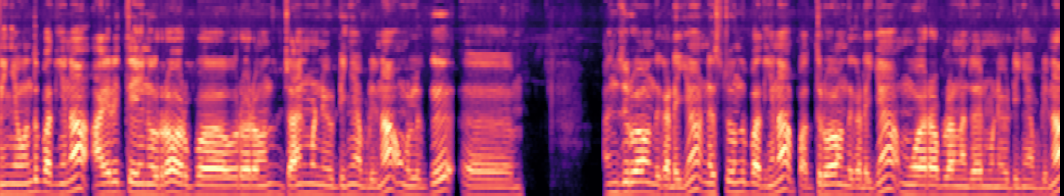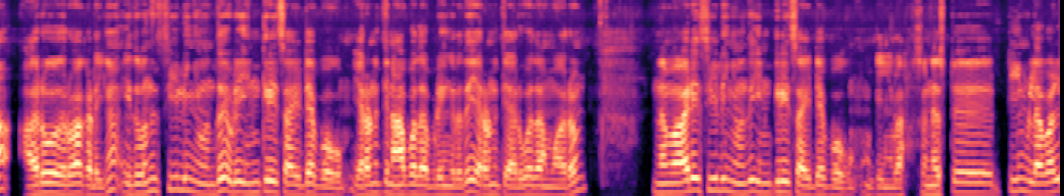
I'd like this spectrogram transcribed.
நீங்கள் வந்து பார்த்தீங்கன்னா ஆயிரத்தி ஐநூறுரூவா ஒரு ஒரு வந்து ஜாயின் பண்ணி விட்டீங்க அப்படின்னா உங்களுக்கு அஞ்சு ரூபா வந்து கிடைக்கும். நெக்ஸ்ட் வந்து பார்த்தீங்கன்னா பத்து ரூபா வந்து கிடைக்கும். மூவாயிரரூவா பிளான்லாம் ஜாயின் பண்ணி விட்டீங்க அப்படின்னா அறுபது ரூபா கிடைக்கும். இது வந்து சீலிங் வந்து அப்படியே இன்க்ரீஸ் ஆகிட்டே போகும். இரநூத்தி நாற்பது அப்படிங்கிறது இரநூத்தி அறுபதாக மாறும் இந்த மாதிரி சீலிங் வந்து இன்க்ரீஸ் ஆகிட்டே போகும் ஓகேங்களா ஸோ நெக்ஸ்ட்டு டீம் லெவல்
